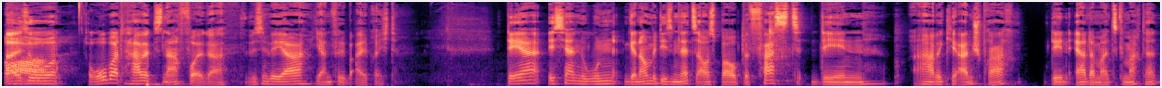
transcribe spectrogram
Also, oh. Robert Habecks Nachfolger, wissen wir ja, Jan-Philipp Albrecht der ist ja nun genau mit diesem Netzausbau befasst, den Habeck hier ansprach, den er damals gemacht hat.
